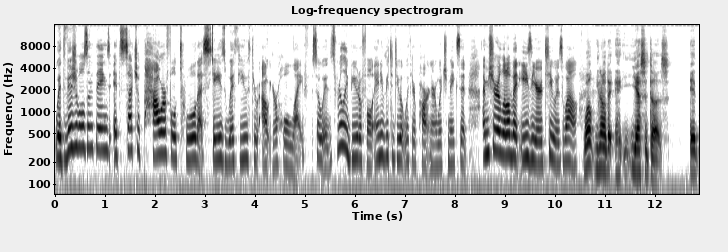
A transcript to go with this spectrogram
with visuals and things, it's such a powerful tool that stays with you throughout your whole life. So it's really beautiful, and you get to do it with your partner, which makes it, I'm sure, a little bit easier too as well. Well, you know, the, yes, it does. It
